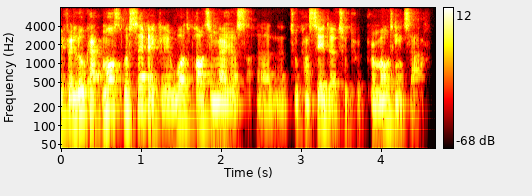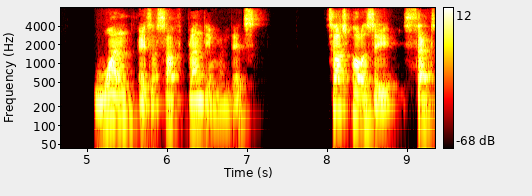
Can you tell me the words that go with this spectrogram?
If we look at more specifically what policy measures uh, to consider to pr promoting SAF, one is a SAF blending mandates. Such policy set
